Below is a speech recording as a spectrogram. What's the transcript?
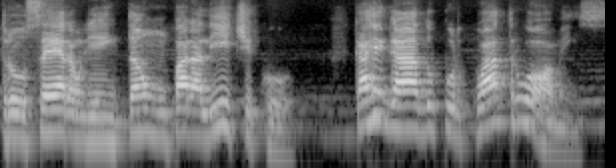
Trouxeram-lhe então um paralítico, carregado por quatro homens.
